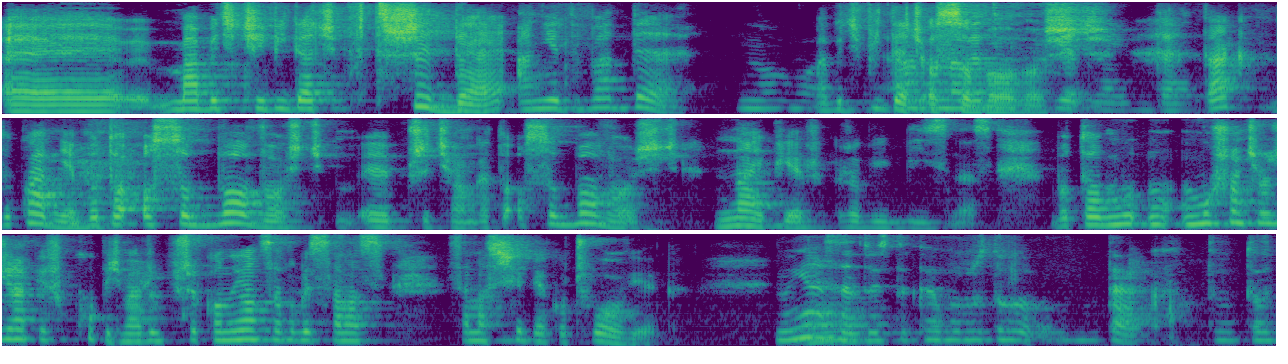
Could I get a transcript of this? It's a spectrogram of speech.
E, ma być Cię widać w 3D, a nie 2D. No. Ma być widać osobowość. Tak? Dokładnie, bo to osobowość y, przyciąga, to osobowość najpierw robi biznes, bo to mu, muszą Cię ludzie najpierw kupić, ma być przekonująca w ogóle sama sama z siebie jako człowiek. No jasne, to jest taka po prostu, tak, to, to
